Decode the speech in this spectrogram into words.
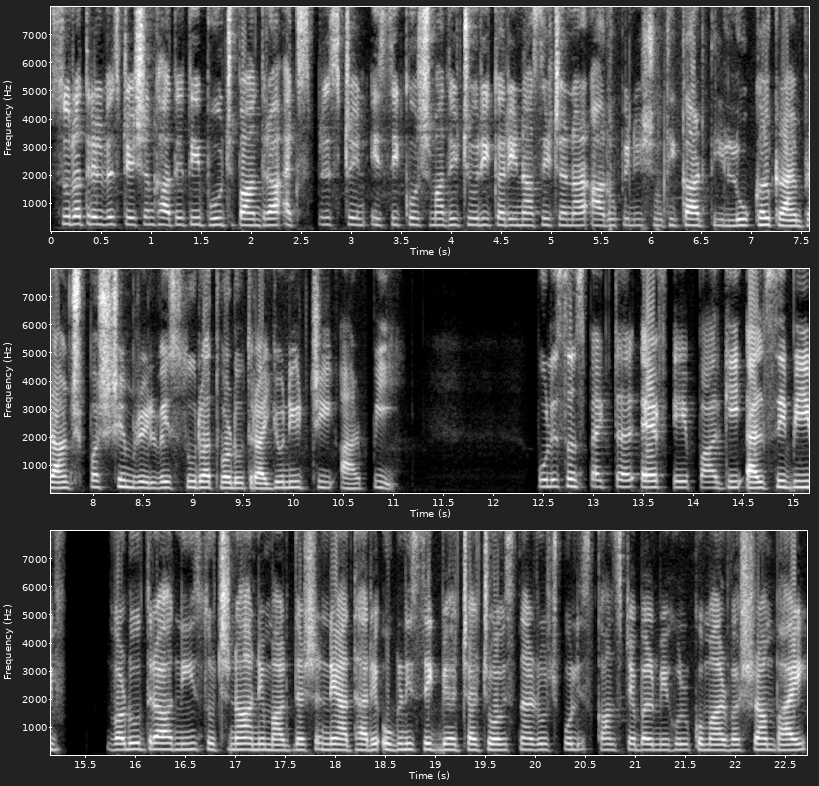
સુરત રેલવે સ્ટેશન ખાતેથી Bhuj Bandra express train AC કોચમાંથી ચોરી કરી નાસી જનાર આરોપીને શોધી કાઢતી લોકલ ક્રાઇમ બ્રાન્ચ પશ્ચિમ railway Surat Vadodara unit GRP. Police inspector F A Pargi LCB વડોદરાની સૂચના અને માર્ગદર્શનને આધારે ઓગણીસ એક બે હજાર ચોવીસના રોજ પોલીસ કોન્સ્ટેબલ મેહુલ કુમાર વશરામભાઈ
